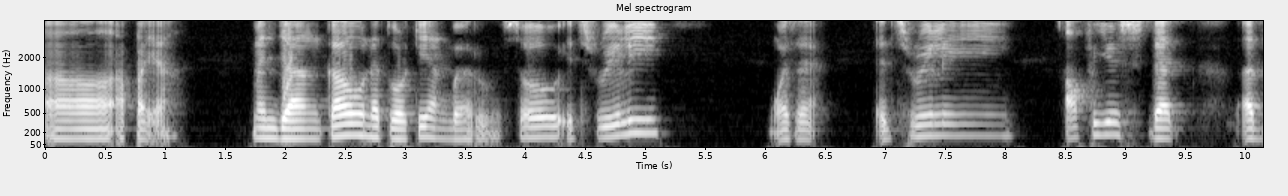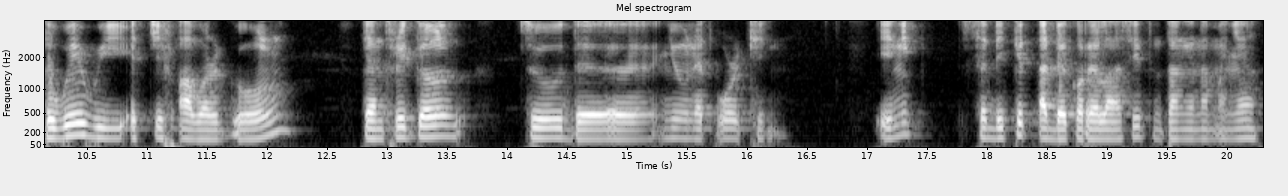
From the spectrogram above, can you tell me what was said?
uh, apa ya? menjangkau networking yang baru. So it's really what's that? It's really obvious that uh, the way we achieve our goal can trigger to the new networking. Ini sedikit ada korelasi tentang yang namanya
